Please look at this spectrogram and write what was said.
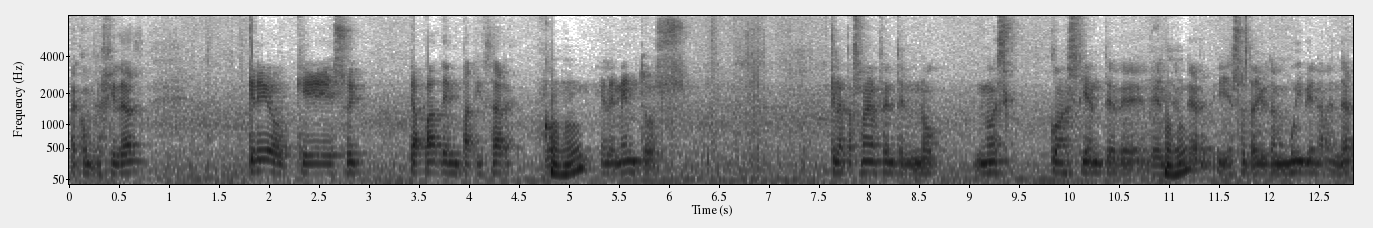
la complejidad. Creo que soy capaz de empatizar con elementos que la persona de enfrente no, no es consciente de, entender y eso te ayuda muy bien a vender.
